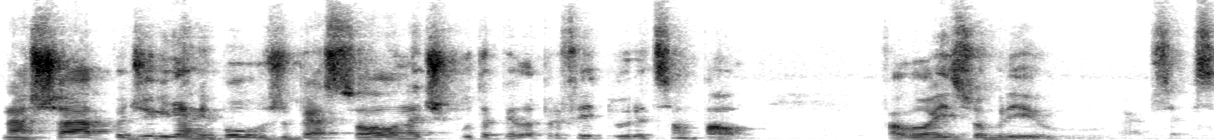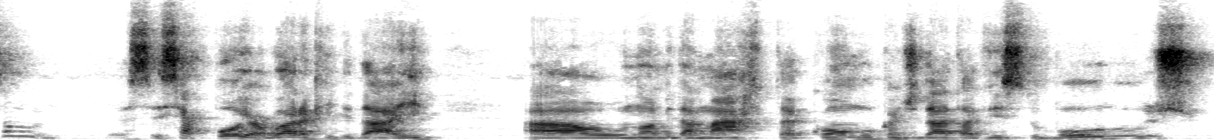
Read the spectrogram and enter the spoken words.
na chapa de Guilherme Boulos do PSOL na disputa pela Prefeitura de São Paulo. Falou aí sobre esse apoio agora que ele dá aí ao nome da Marta como candidata a vice do Boulos,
